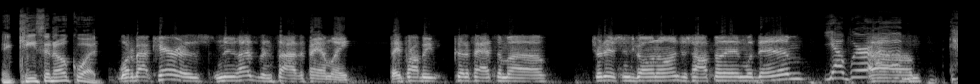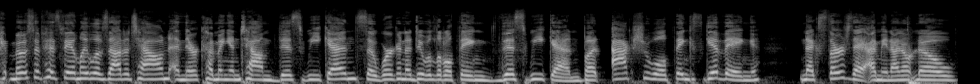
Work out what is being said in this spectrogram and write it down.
Hey, Keith in Oakwood. What about Kara's new husband side of the family? They probably could have had some uh, traditions going on. Just hopping in with them. Yeah, we're um, h- most of his family lives out of town and they're coming in town this weekend. So we're going to do a little thing this weekend, but actual Thanksgiving next Thursday. I mean, I don't know.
